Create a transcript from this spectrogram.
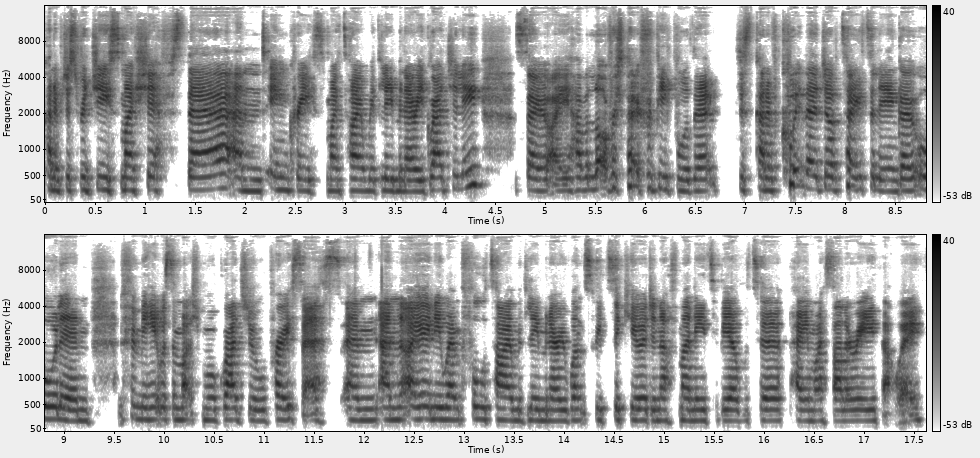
kind of just reduce my shifts there and increase my time with Luminary gradually. So I have a lot of respect for people that just kind of quit their job totally and go all in. For me, it was a much more gradual process. Um, and I only went full time with Luminary once we'd secured enough money to be able to pay my salary that way.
